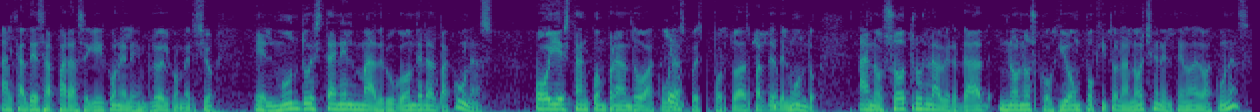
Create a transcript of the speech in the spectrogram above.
Alcaldesa, para seguir con el ejemplo del comercio, el mundo está en el madrugón de las vacunas. Hoy están comprando vacunas pues por todas partes del mundo. ¿A nosotros la verdad no nos cogió un poquito la noche en el tema de vacunas?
